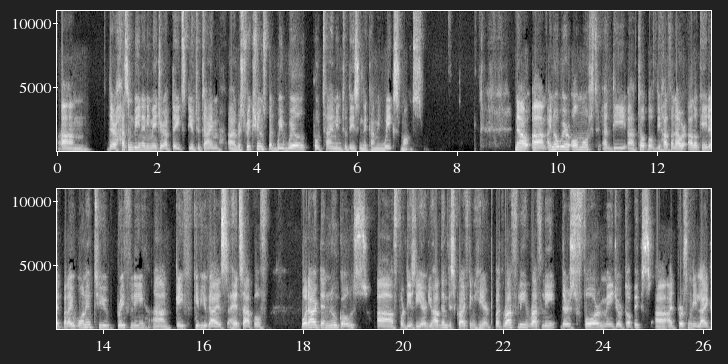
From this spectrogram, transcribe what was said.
Um, there hasn't been any major updates due to time uh, restrictions, but we will put time into this in the coming weeks, months. Now, um, I know we're almost at the uh, top of the half an hour allocated, but I wanted to briefly give, give you guys a heads up of what are the new goals uh, for this year. You have them described in here, but roughly, roughly, there's four major topics uh, I'd personally like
